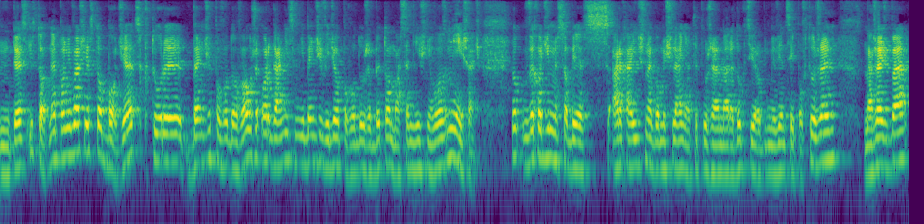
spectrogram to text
Mm, To jest istotne, ponieważ jest to bodziec, który będzie powodował, że organizm nie będzie wiedział powodu, żeby tą masę mięśniową zmniejszać. No, wychodzimy sobie z archaicznego myślenia, typu, że na redukcji robimy więcej powtórzeń, na rzeźbę,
